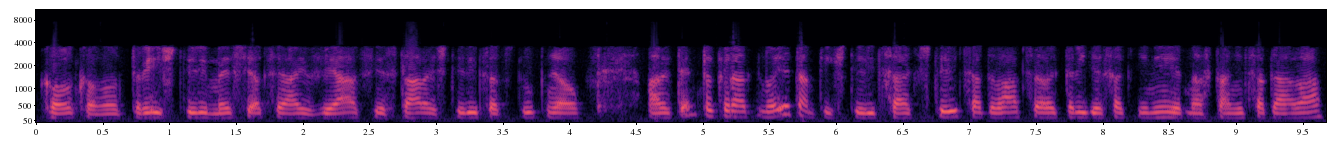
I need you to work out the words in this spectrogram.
koľko, no 3-4 mesiace aj viac, je stále 40 stupňov, ale tentokrát, no je tam tých 40, 42,3 desatiny jedna stanica dáva,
